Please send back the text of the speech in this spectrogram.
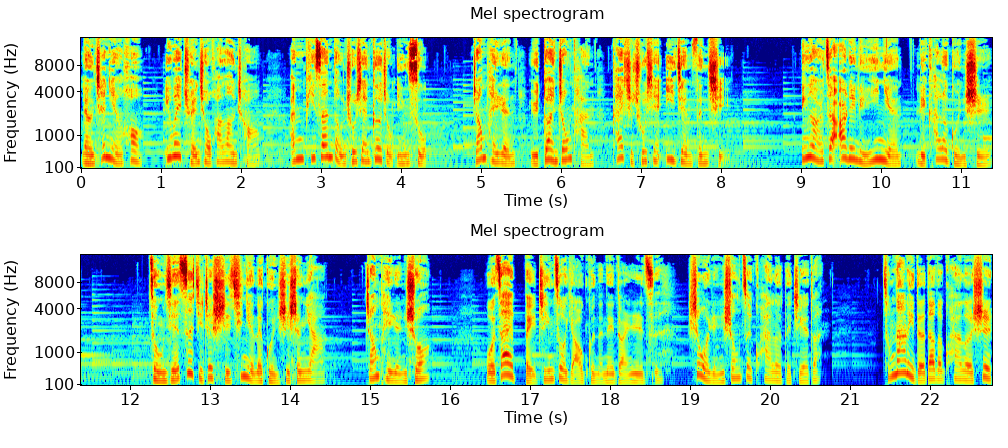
两千年后，因为全球化浪潮、MP3 等出现各种因素，张培仁与段中谈开始出现意见分歧，因而，在二零零一年离开了滚石。总结自己这十七年的滚石生涯，张培仁说：“我在北京做摇滚的那段日子，是我人生最快乐的阶段。”从那里得到的快乐是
